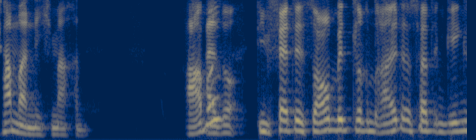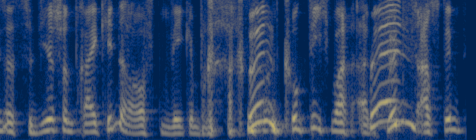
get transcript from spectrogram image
kann man nicht machen. Aber Also die fette Sau mittleren Alters hat im Gegensatz zu dir schon drei Kinder auf den Weg gebracht. Fünf. Guck dich mal an. Fünf. Fünf. Ach, stimmt.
